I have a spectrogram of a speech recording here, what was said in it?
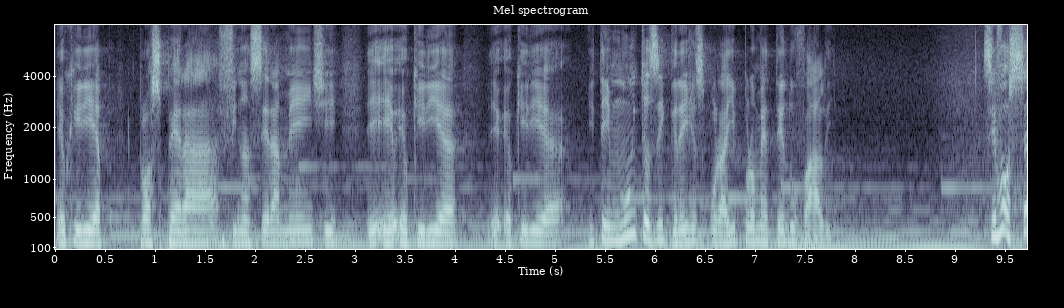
eu queria prosperar financeiramente, eu, eu queria, eu, eu queria. E tem muitas igrejas por aí prometendo vale. Se você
